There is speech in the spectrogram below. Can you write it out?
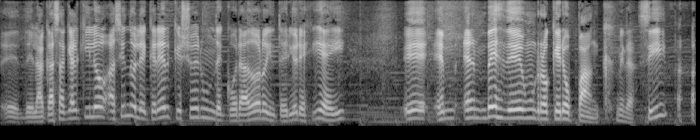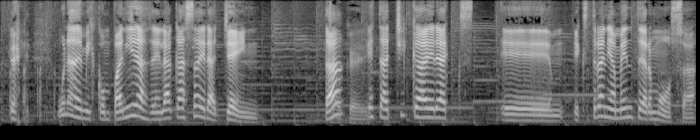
eh, de la casa que alquiló haciéndole creer que yo era un decorador de interiores gay eh, en, en vez de un rockero punk. Mira. ¿Sí? Una de mis compañeras de la casa era Jane. ¿Está? Esta chica era ex- eh, extrañamente hermosa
